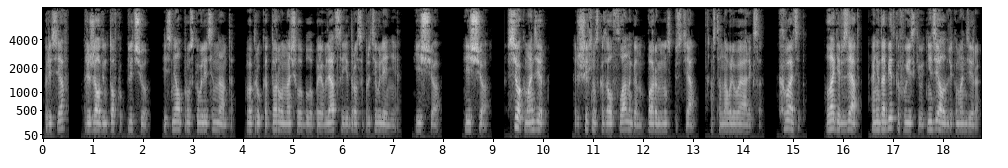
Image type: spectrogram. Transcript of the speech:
Присяв, прижал винтовку к плечу и снял прусского лейтенанта, вокруг которого начало было появляться ядро сопротивления. Еще. Еще. «Все, командир!» – решительно сказал Фланаган пару минут спустя, останавливая Алекса. «Хватит! Лагерь взят, а недобитков выискивать не дело для командира».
